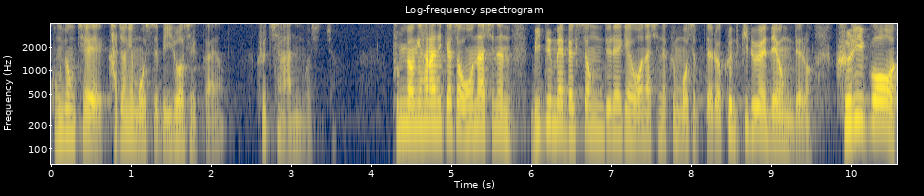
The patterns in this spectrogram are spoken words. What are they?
공동체 가정의 모습이 이루어질까요? 그렇지 않은 것이죠. 분명히 하나님께서 원하시는 믿음의 백성들에게 원하시는 그 모습대로 그 기도의 내용대로 그리고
